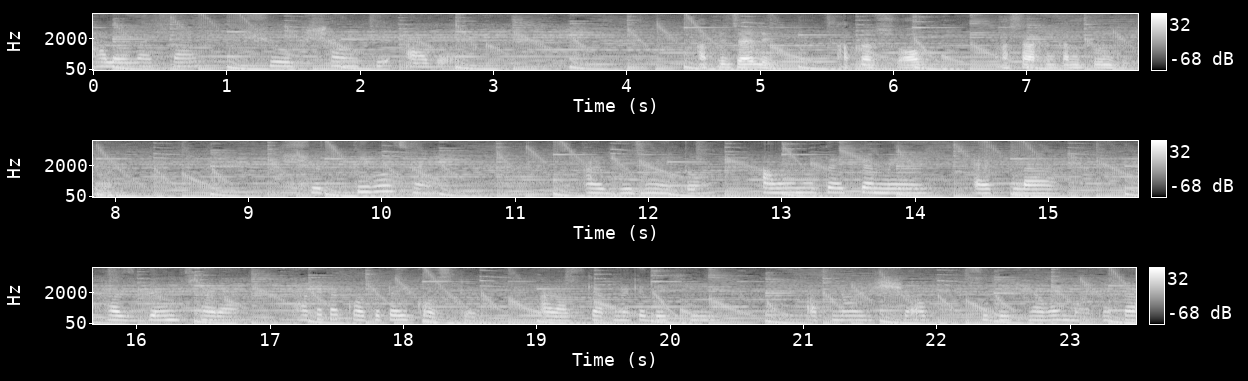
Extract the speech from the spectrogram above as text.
ভালোবাসা, সুখ, শান্তি, আদর। আপনি চাইলে আপনার সব আশা আকাঙ্ক্ষা আমি পূরণ করতে সত্যি বলছেন আর বুঝিনি তো, আমার মতো একটা মেয়ে একলা হাজব্যান্ড ছাড়া থাকাটা কতটাই কষ্ট আর আজকে আপনাকে দেখি, আপনার সব কিছু দেখে আমার মাথাটা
